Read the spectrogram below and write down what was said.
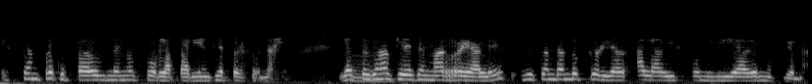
están preocupados menos por la apariencia personal. Las personas quieren ser más reales y están dando prioridad a la disponibilidad emocional.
